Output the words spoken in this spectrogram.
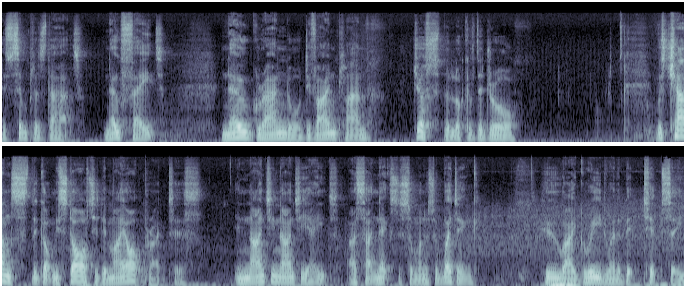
As simple as that. No fate, no grand or divine plan, just the luck of the draw. It was chance that got me started in my art practice. In 1998, I sat next to someone at a wedding who I agreed when a bit tipsy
